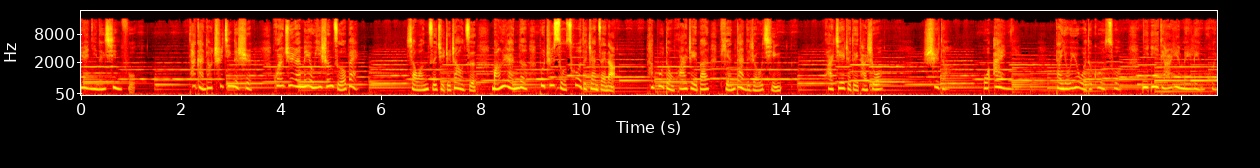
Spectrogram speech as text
愿你能幸福。”他感到吃惊的是，花儿居然没有一声责备。小王子举着罩子，茫然的、不知所措的站在那儿。他不懂花这般恬淡的柔情。花接着对他说：“是的，我爱你，但由于我的过错，你一点儿也没领会。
